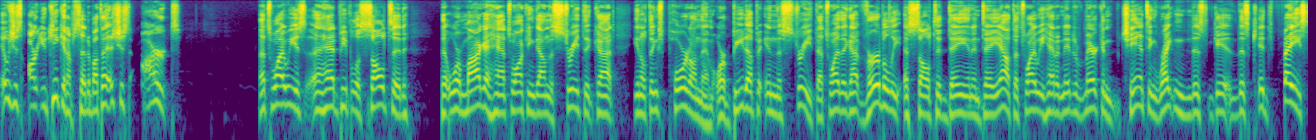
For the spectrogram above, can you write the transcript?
It was just art. You can't get upset about that. It's just art. That's why we uh, had people assaulted that wore MAGA hats walking down the street that got, you know, things poured on them or beat up in the street. That's why they got verbally assaulted day in and day out. That's why we had a Native American chanting right in this this kid's face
